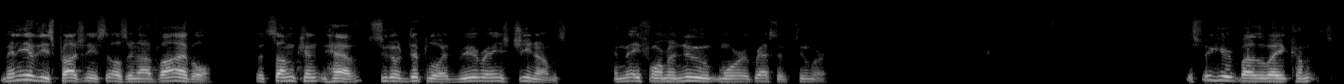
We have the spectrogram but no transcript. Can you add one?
Many of these progeny cells are not viable, but some can have pseudodiploid rearranged genomes and may form a new, more aggressive tumor. This figure, by the way, comes,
